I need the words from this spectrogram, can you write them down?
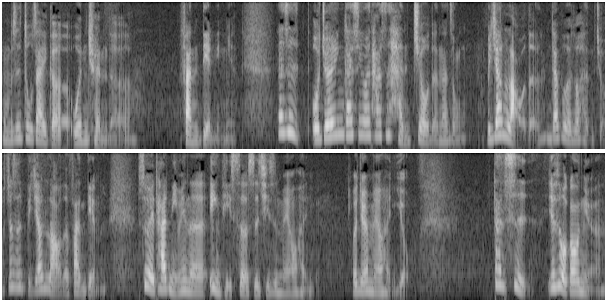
我们是住在一个温泉的饭店里面，但是我觉得应该是因为它是很旧的那种，比较老的，应该不能说很旧，就是比较老的饭店了，所以它里面的硬体设施其实没有很，我觉得没有很有，但是。就是我跟我女儿，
